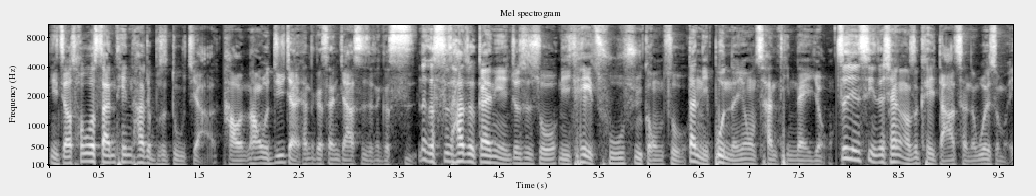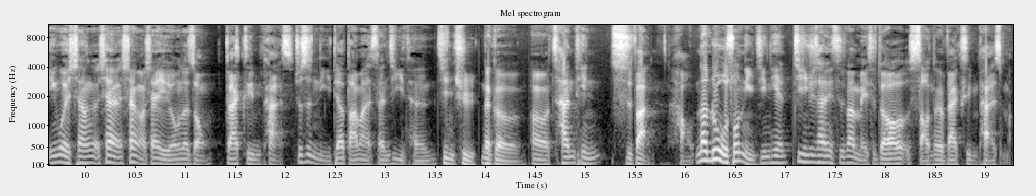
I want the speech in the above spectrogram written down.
你只要超过三天，它就不是度假了。好，然后我继续讲一下那个三加四的那个四，那个四它这个概念就是说，你可以出去工作，但你不能用餐厅内用。这件事情在香港是可以达成的，为什么？因为香现在香港现在也用那种 vaccine pass，就是你一定要打满三剂才能进去那个呃餐厅吃饭。好，那如果说你今天进去餐厅吃饭，每次都要扫那个 vaccine pass 嘛，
